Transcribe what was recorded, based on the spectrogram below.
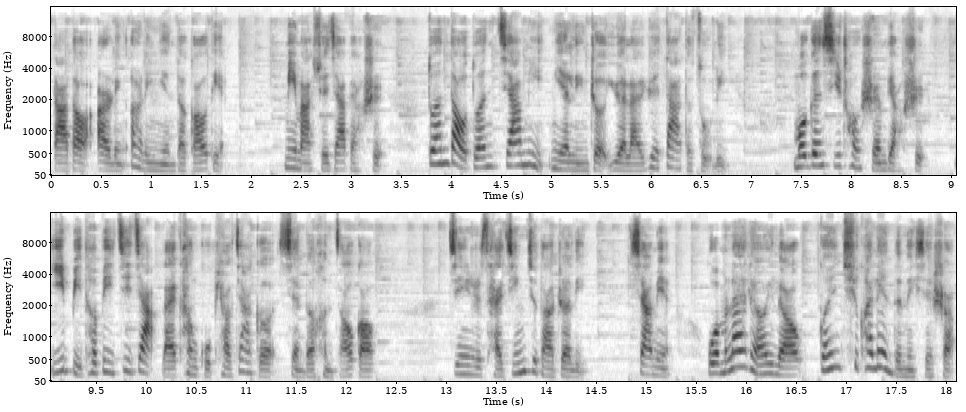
达到2020年的高点。密码学家表示，端到端加密面临着越来越大的阻力。摩根西创始人表示，以比特币计价来看股票价格显得很糟糕。今日财经就到这里。下面我们来聊一聊关于区块链的那些事儿。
